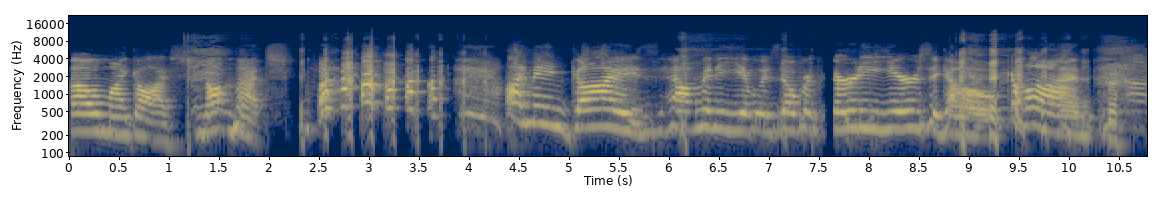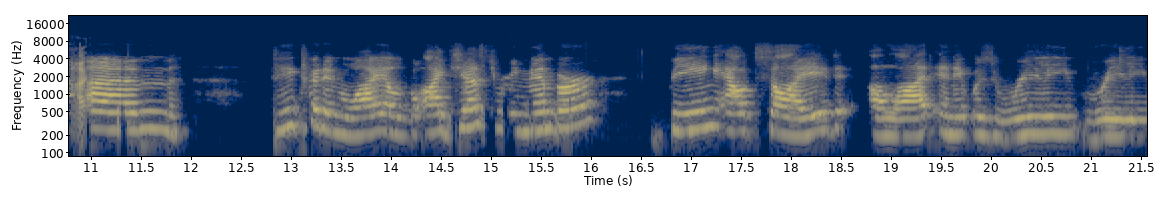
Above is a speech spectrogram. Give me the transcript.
Oh my gosh, not much. I mean, guys, how many? It was over 30 years ago. Come on. Um, Bigfoot and Wild. I just remember being outside a lot, and it was really, really,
